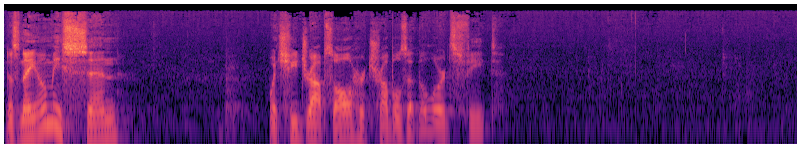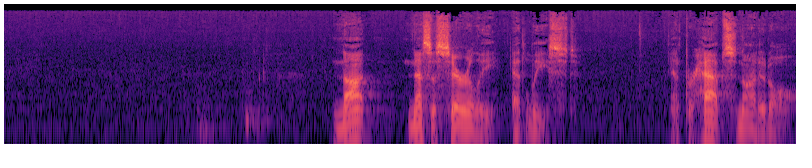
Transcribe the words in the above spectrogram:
Does Naomi sin when she drops all her troubles at the Lord's feet? Not necessarily, at least, and perhaps not at all.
